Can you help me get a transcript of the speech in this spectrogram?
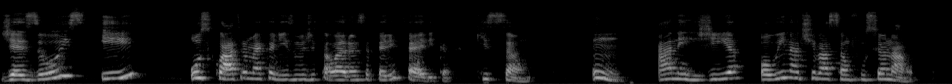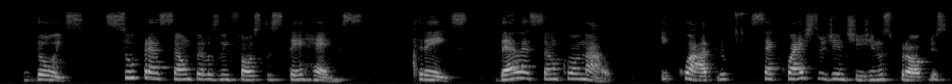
Jesus e os quatro mecanismos de tolerância periférica, que são: 1. Um, anergia ou inativação funcional. 2. Supressão pelos linfócitos T-regs. 3. Deleção clonal. E 4. Sequestro de antígenos próprios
